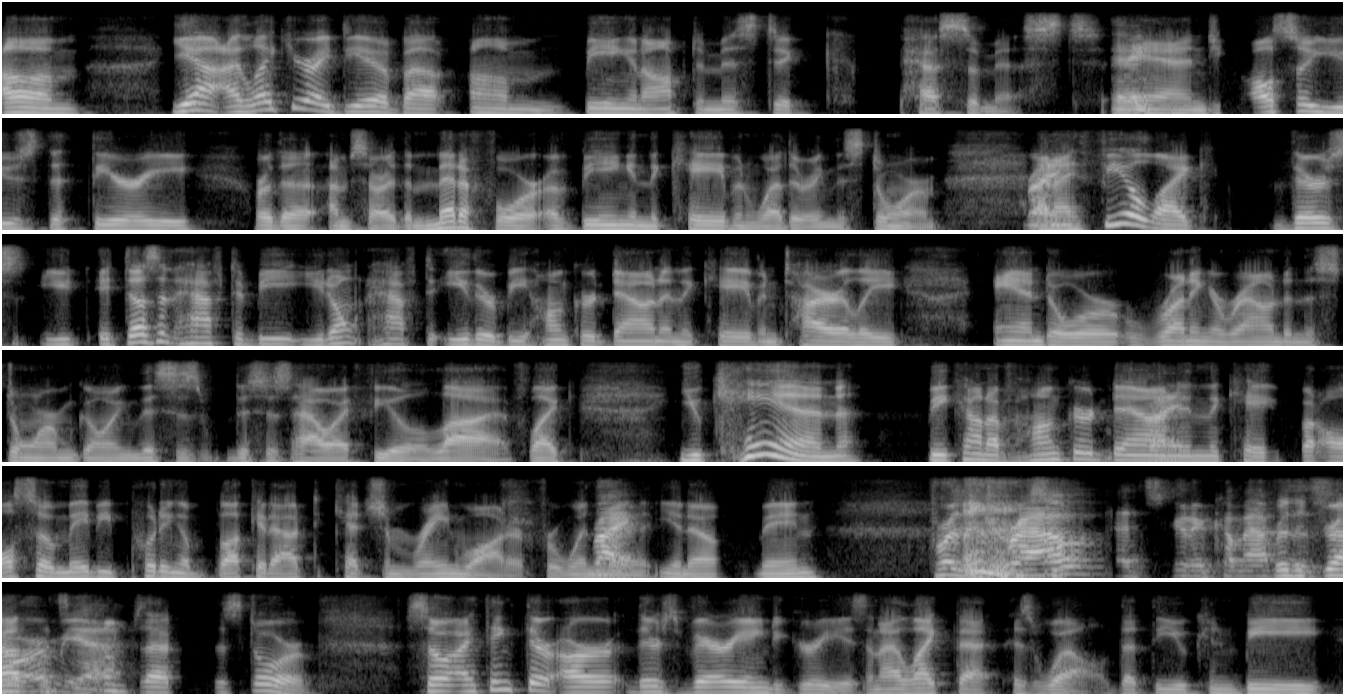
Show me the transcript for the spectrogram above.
Um yeah i like your idea about um being an optimistic pessimist Thank and you also use the theory or the i'm sorry the metaphor of being in the cave and weathering the storm Right. and i feel like there's you it doesn't have to be you don't have to either be hunkered down in the cave entirely and or running around in the storm going this is this is how i feel alive. Like you can be kind of hunkered down Right. in the cave but also maybe putting a bucket out to catch some rainwater for when Right. the you know what i mean For the drought that's gonna come after for the, the, drought storm, yeah. comes after the storm. So I think there are there's varying degrees, and I like that as well. That you can be.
